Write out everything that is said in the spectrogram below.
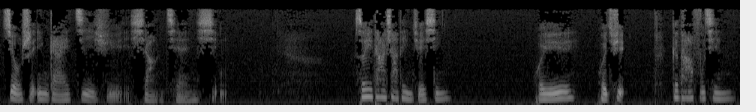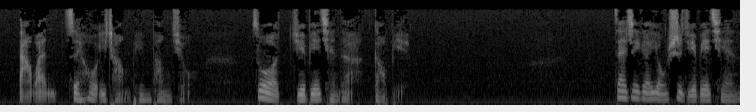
就是应该继续向前行。所以他下定决心，回回去跟他父亲打完最后一场乒乓球，做诀别前的告别。在这个永世诀别前，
